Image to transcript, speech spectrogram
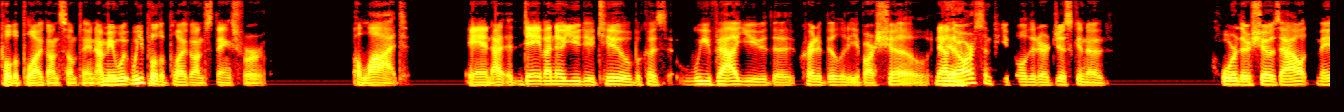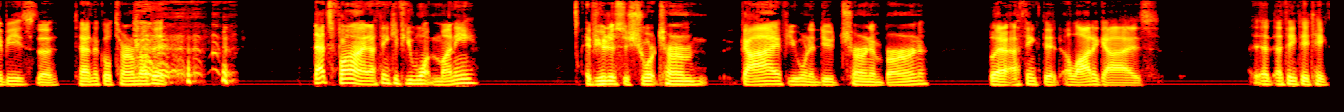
pull the plug on something. I mean, we, we pull the plug on things for a lot. And I, Dave, I know you do too, because we value the credibility of our show. Now, yeah. there are some people that are just going to whore their shows out, maybe is the technical term of it. That's fine. I think if you want money, if you're just a short term guy, if you want to do churn and burn, but I think that a lot of guys, I think they take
